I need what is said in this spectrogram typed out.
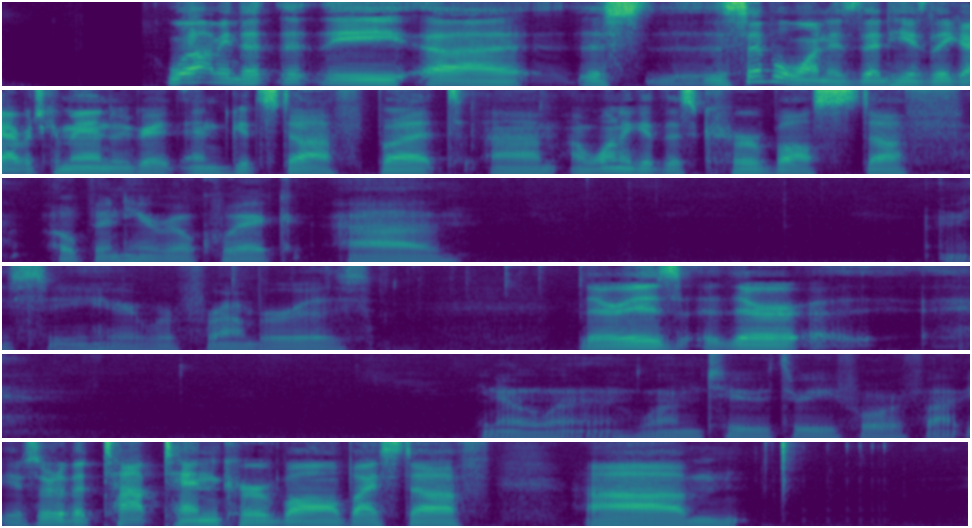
Well, I mean the the the, uh, the the simple one is that he has league average command and great and good stuff. But um, I want to get this curveball stuff open here real quick. Uh, let me see here where Framber is. There is there. Uh, you know, uh, one, two, three, four, five. Know, sort of a top ten curveball by stuff. Um,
